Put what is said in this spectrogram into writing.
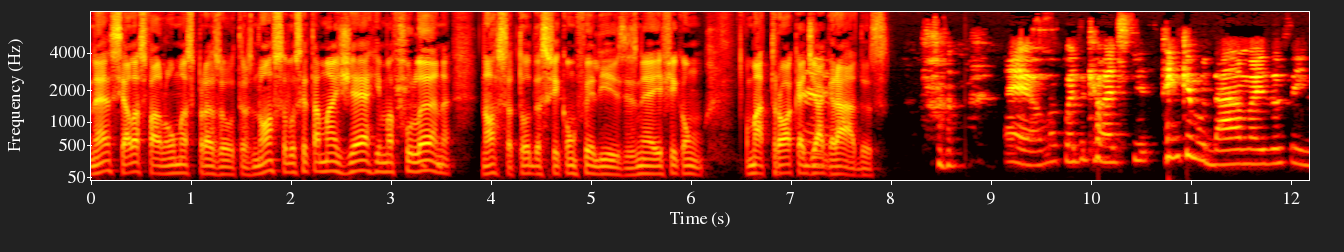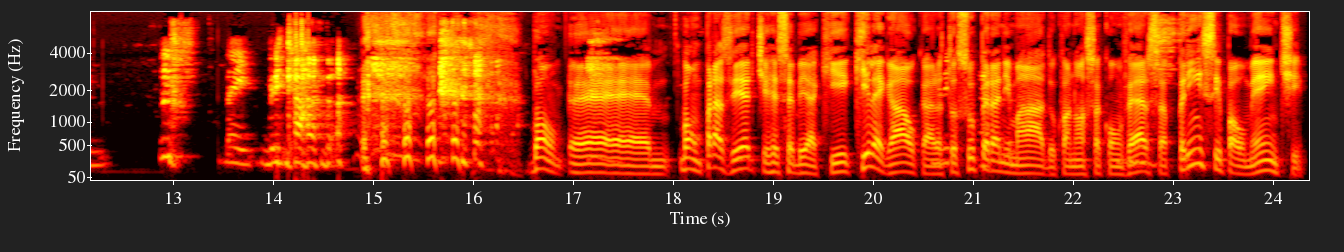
né? Se elas falam umas para as outras, nossa, você tá magérrima, fulana, nossa, todas ficam felizes, né? E ficam uma troca é. de agrados. É, uma coisa que eu acho que tem que mudar, mas assim. Bem, obrigada. bom, é, bom, prazer te receber aqui. Que legal, cara. Estou super animado com a nossa conversa, principalmente.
